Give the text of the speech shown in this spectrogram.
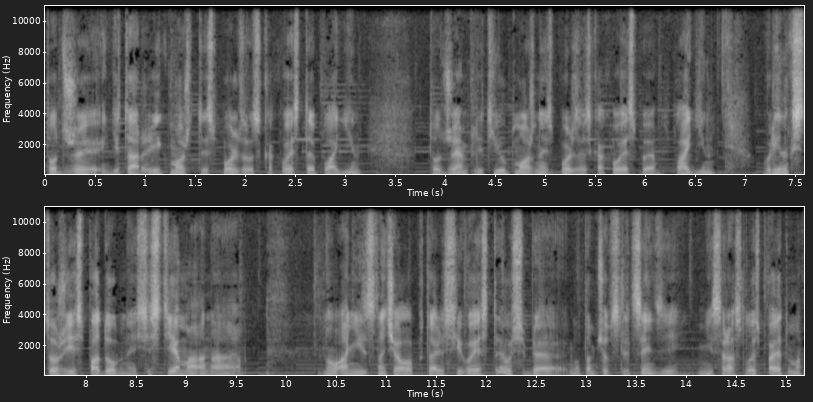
Тот же Guitar Rig может использоваться как VST плагин. Тот же Amplitude можно использовать как VSP плагин. В Linux тоже есть подобная система. Она ну, они сначала пытались и VST у себя, но там что-то с лицензией не срослось, поэтому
